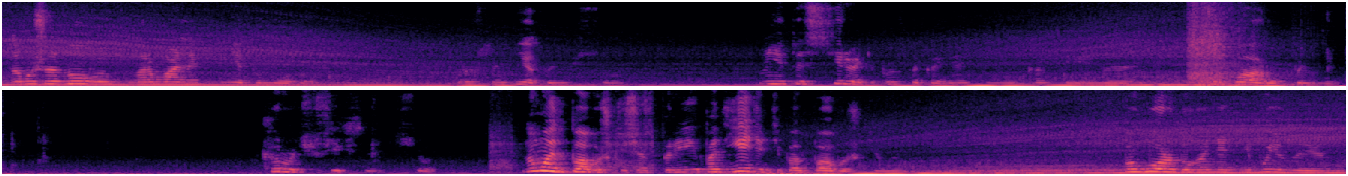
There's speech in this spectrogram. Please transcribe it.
Потому что новых нормальных нету модулей. Просто нету и все. Ну не тестировать, а просто гонять, ну, как и на пару, блин. Короче, фиг все. Ну мы к бабушке сейчас при... подъедем, типа к бабушке. Мы. По городу гонять не будем, наверное.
